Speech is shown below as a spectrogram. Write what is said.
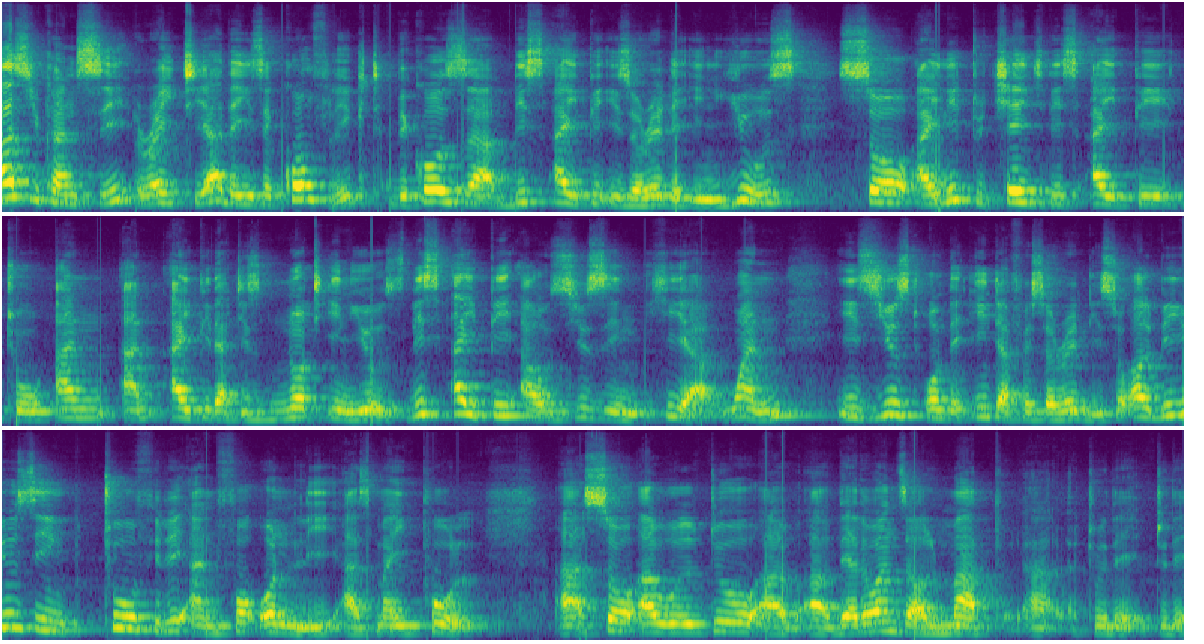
as you can see right here, there is a conflict because uh, this IP is already in use. So I need to change this IP to an, an IP that is not in use. This IP I was using here, one, is used on the interface already. So I'll be using 2, 3, and 4 only as my pool. Uh, so I will do, uh, uh, ones I'll map uh, to the to the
